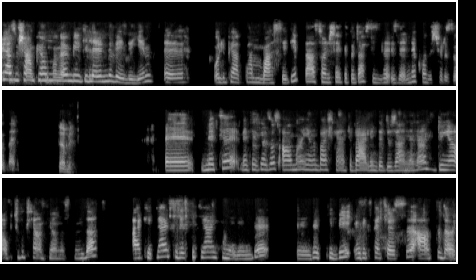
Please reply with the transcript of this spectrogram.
Biraz bu şampiyonluğun ön bilgilerini vereyim. E, olimpiyattan bahsedeyim. Daha sonra Şevket hocam sizle üzerine konuşuruz umarım. Tabii. E, Mete, Mete Gazoz Almanya'nın başkenti Berlin'de düzenlenen Dünya Okçuluk Şampiyonası'nda erkekler klasik yer finalinde e, rakibi Erik Peters'ı 6-4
